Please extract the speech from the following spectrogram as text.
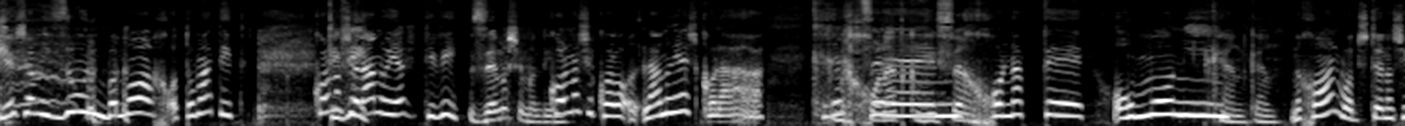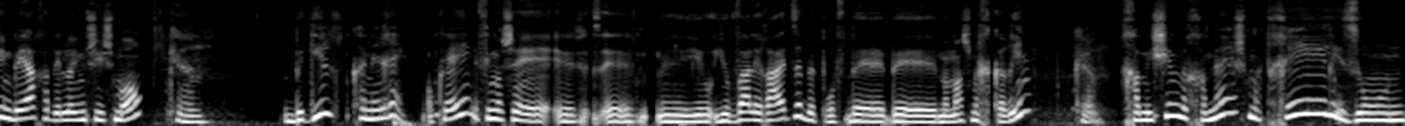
יש שם איזון במוח, אוטומטית. כל מה. שלנו יש, טבעי. זה מה שמדהים. כל מה שלנו יש, כל הקרחצן, מכונת כביסה. מכונת אה, הורמונים. כן, כן. נכון? ועוד שתי נשים ביחד, אלוהים שישמור. כן. בגיל כנראה, אוקיי? לפי מה שיובל הראה את זה בפרופ... ב- בממש מחקרים, כן. 55 מתחיל איזון.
